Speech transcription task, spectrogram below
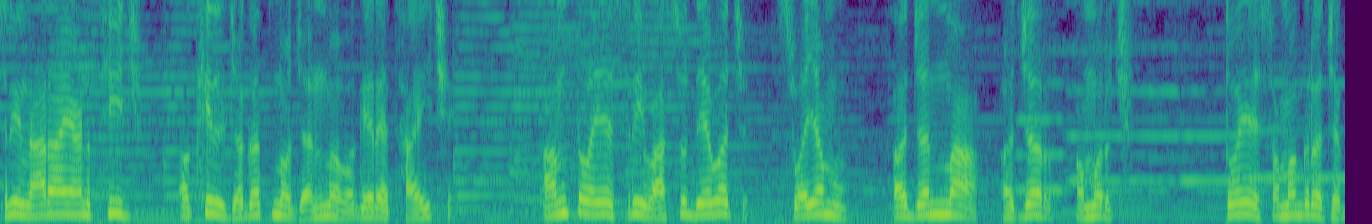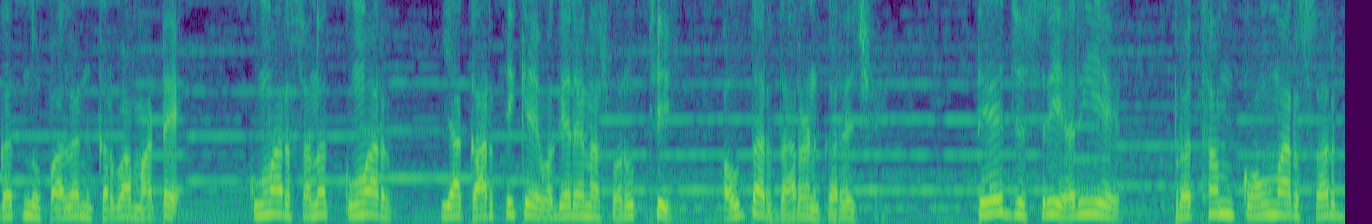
શ્રી નારાયણથી જ અખિલ જગતનો જન્મ વગેરે થાય છે. આમ તો એ શ્રી વાસુદેવ જ સ્વયં અજન્મા અજર અમર છે. તો એ સમગ્ર જગતનું પાલન કરવા માટે કુમાર સનત કુમાર યા કાર્તિકે વગેરેના સ્વરૂપથી અવતાર ધારણ કરે છે. તે જ શ્રી હરિએ પ્રથમ કૌમાર સર્ગ,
